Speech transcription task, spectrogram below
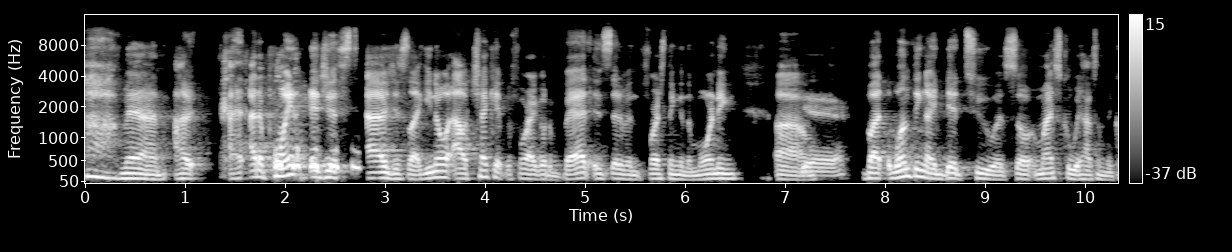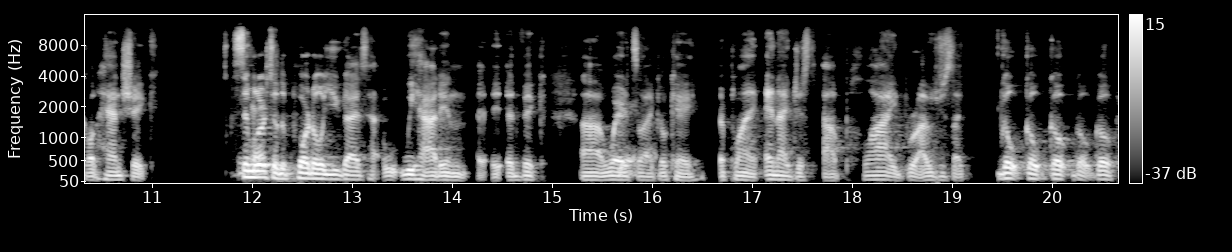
Oh man, I, I, at a point it just I was just like, you know what? I'll check it before I go to bed instead of in the first thing in the morning. Um, yeah. But one thing I did too was so in my school we have something called Handshake, similar okay. to the portal you guys ha- we had in at Vic, uh, where it's like okay, applying, and I just applied, bro. I was just like, go, go, go, go, go,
